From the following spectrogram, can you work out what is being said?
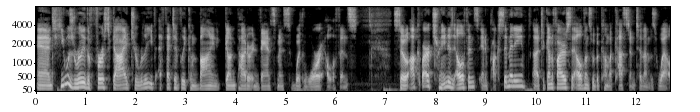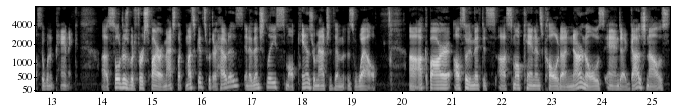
And he was really the first guy to really effectively combine gunpowder advancements with war elephants. So Akbar trained his elephants in proximity uh, to gunfire so the elephants would become accustomed to them as well, so wouldn't panic. Uh, soldiers would first fire matchlock muskets with their howdahs, and eventually small cannons were mounted to them as well. Uh, Akbar also invented uh, small cannons called uh, narnals and uh, gajnals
